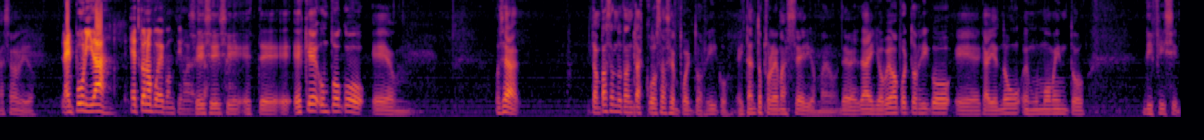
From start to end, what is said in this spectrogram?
Ya se me olvidó. La impunidad. Esto no puede continuar. Sí, sí, sí. Este, eh, es que un poco, eh, o sea, están pasando tantas cosas en Puerto Rico. Hay tantos problemas serios, mano, de verdad. Y yo veo a Puerto Rico eh, cayendo en un momento difícil.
